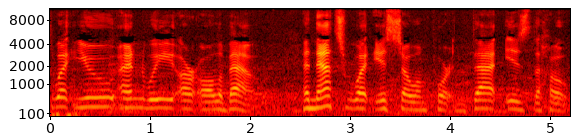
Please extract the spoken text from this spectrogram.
what you and we are all about, and that's what is so important. That is the hope.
